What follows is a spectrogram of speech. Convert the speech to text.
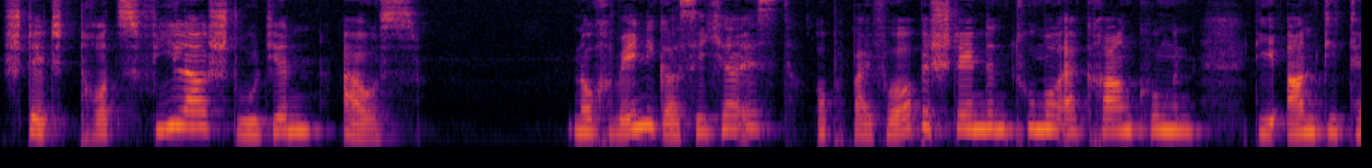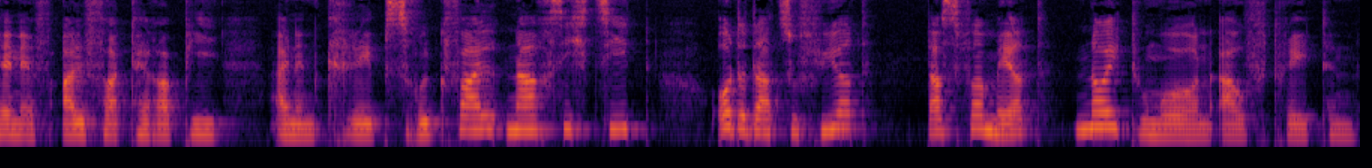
steht trotz vieler Studien aus. Noch weniger sicher ist, ob bei vorbestehenden Tumorerkrankungen die Anti-TNF-Alpha-Therapie einen Krebsrückfall nach sich zieht oder dazu führt, dass vermehrt Neutumoren auftreten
